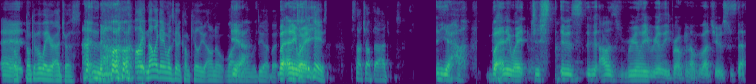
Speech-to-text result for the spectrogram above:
And Don't, don't give away your address. No, Not like not like anyone's gonna come kill you. I don't know why Yeah. anyone would do that, but but anyway, just in case, let's not drop that address. Yeah, but anyway, just it was. I was really, really broken up about Juice's death,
